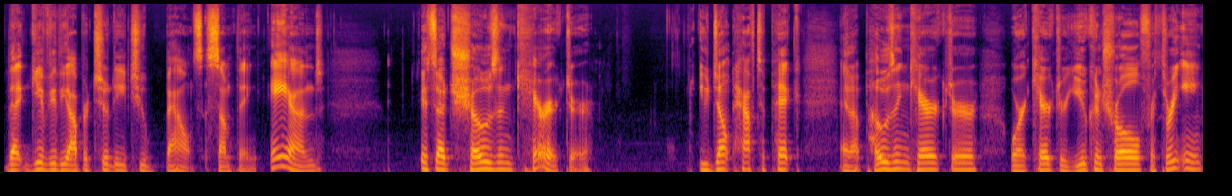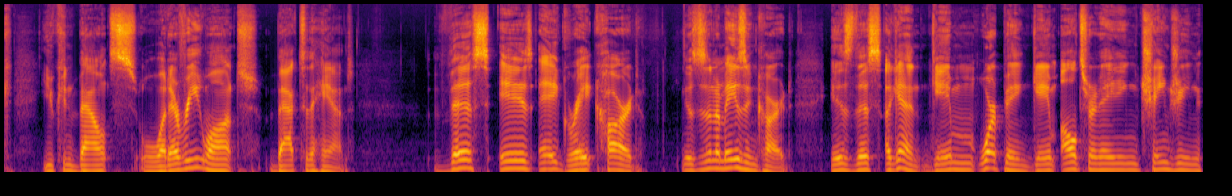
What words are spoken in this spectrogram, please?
that give you the opportunity to bounce something. And it's a chosen character. You don't have to pick an opposing character or a character you control for three ink. You can bounce whatever you want back to the hand. This is a great card. This is an amazing card. Is this, again, game warping, game alternating, changing,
